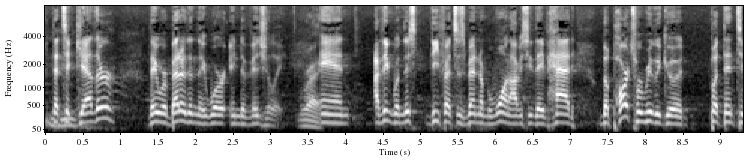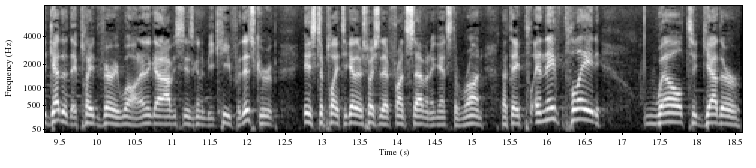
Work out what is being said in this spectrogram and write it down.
Mm-hmm. That together, they were better than they were individually. Right. And I think when this defense has been number one, obviously they've had the parts were really good, but then together they played very well. And I think that obviously is going to be key for this group is to play together, especially that front seven against the run that they pl- and they've played well together.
